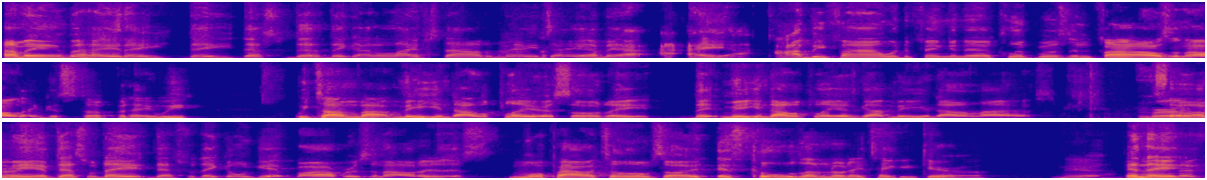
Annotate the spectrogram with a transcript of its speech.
I mean, but hey, they they that's that they got a lifestyle to maintain. I mean, I I hey, I, I'll be fine with the fingernail clippers and files and all that good stuff. But hey, we we talking about million dollar players, so they they million dollar players got million dollar lives. so I mean, if that's what they that's what they gonna get, barbers and all that, it's more power to them. So it, it's cool to let them know they taken care of, yeah, and I they mean,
